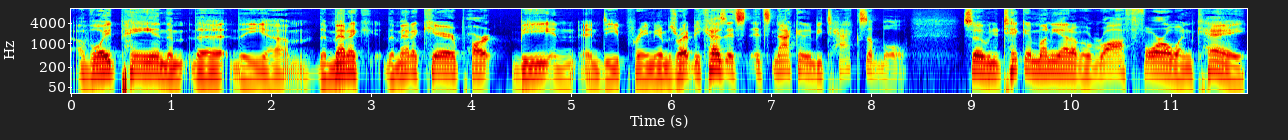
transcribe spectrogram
avoid paying the the the um, the Medic the Medicare Part B and, and D premiums, right? Because it's it's not going to be taxable. So when you're taking money out of a Roth 401k,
